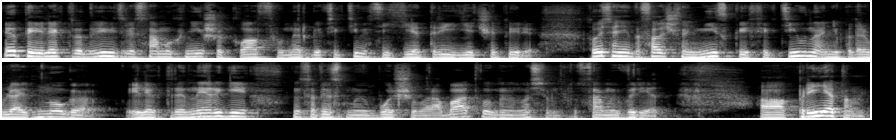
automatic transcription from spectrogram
это электродвигатели самых низших классов энергоэффективности E3, E4. То есть они достаточно низкоэффективны, они потребляют много электроэнергии, ну, соответственно, мы больше вырабатываем и наносим тот самый вред. А, при этом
